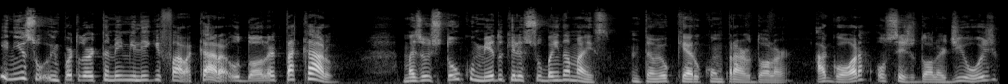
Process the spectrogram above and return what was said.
E nisso o importador também me liga e fala: Cara, o dólar está caro, mas eu estou com medo que ele suba ainda mais. Então eu quero comprar o dólar agora, ou seja, o dólar de hoje.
